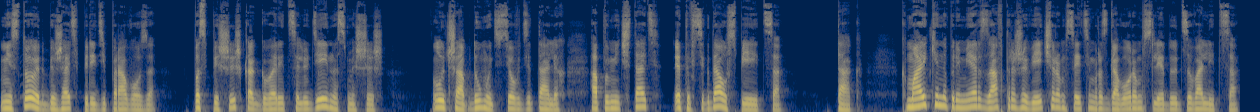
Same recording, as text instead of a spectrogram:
Не стоит бежать впереди паровоза. Поспешишь, как говорится, людей насмешишь. Лучше обдумать все в деталях, а помечтать — это всегда успеется. Так, к Майке, например, завтра же вечером с этим разговором следует завалиться.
